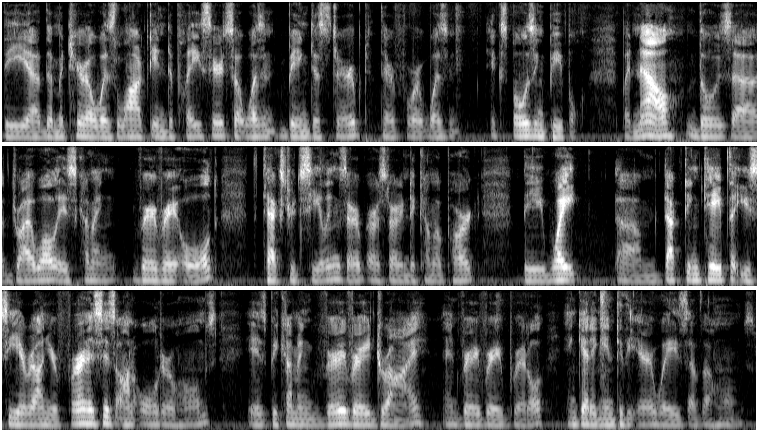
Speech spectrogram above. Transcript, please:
the uh, the material was locked into place there, so it wasn't being disturbed. Therefore, it wasn't exposing people. But now those uh, drywall is coming very very old. Textured ceilings are, are starting to come apart. The white um, ducting tape that you see around your furnaces on older homes is becoming very very dry and very very brittle and getting into the airways of the homes.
